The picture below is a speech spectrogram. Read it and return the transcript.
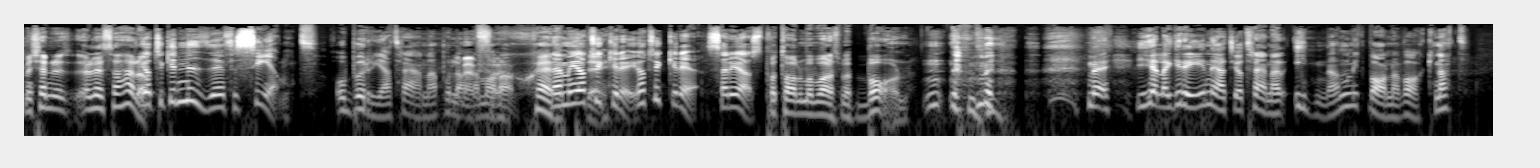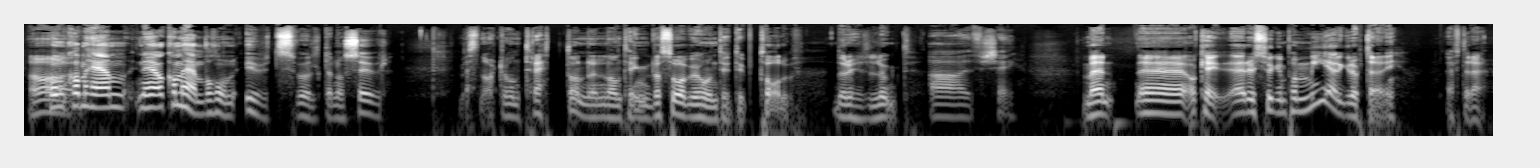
Men känner du, eller så här då? jag tycker nio är för sent att börja träna på lördag morgon. Nej men jag tycker det, jag tycker det, seriöst. På tal om att vara som ett barn. men, men hela grejen är att jag tränar innan mitt barn har vaknat. Ja, Hon kom hem, när jag kom hem var hon utsvulten och sur. Men snart är hon 13 eller någonting. Då sover hon till typ 12. Då är det helt lugnt. Ja i och för sig. Men eh, okej, är du sugen på mer gruppträning efter det här?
